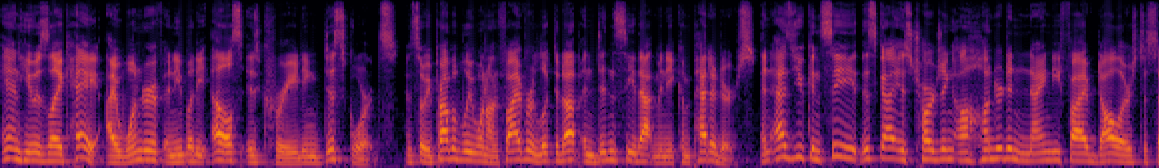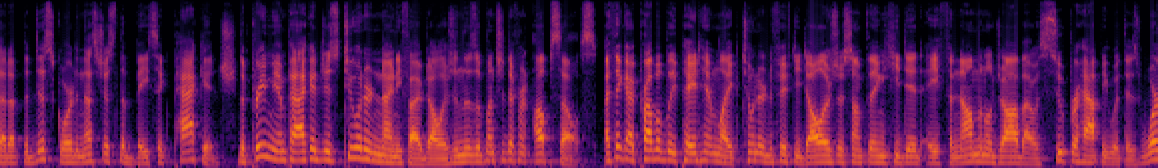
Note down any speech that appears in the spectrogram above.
and he was like, hey, I wonder if anybody else is creating Discords. And so he probably went on Fiverr, looked it up, and didn't see that many competitors. And as you can see, this guy is charging $195 to set up the Discord, and that's just the basic package. The premium package is $295, and there's a bunch of different upsells. I think I probably paid him like $250 or something. He did a phenomenal job. I was super happy with his work,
